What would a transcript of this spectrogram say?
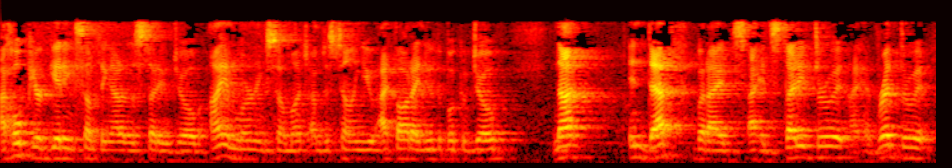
I hope you're getting something out of the study of Job. I am learning so much. I'm just telling you, I thought I knew the book of Job, not in depth, but I I had studied through it. I have read through it.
